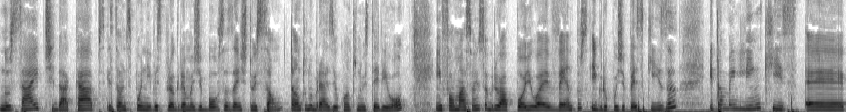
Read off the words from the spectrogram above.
No site da CAPES estão disponíveis programas de bolsas da instituição, tanto no Brasil quanto no exterior, informações sobre o apoio a eventos e grupos de pesquisa e também links é,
